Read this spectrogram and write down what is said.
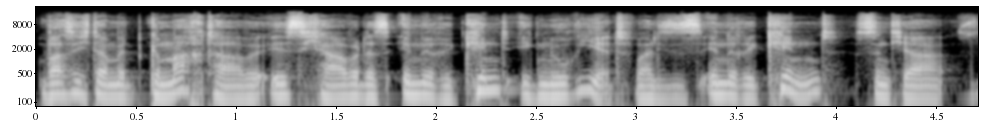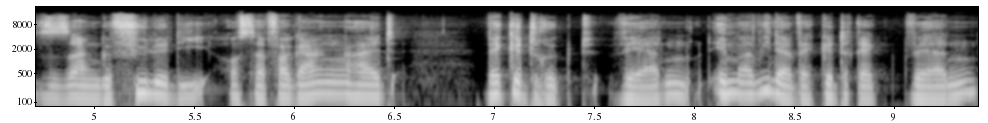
Was ich damit gemacht habe, ist, ich habe das innere Kind ignoriert, weil dieses innere Kind sind ja sozusagen Gefühle, die aus der Vergangenheit weggedrückt werden und immer wieder weggedreckt werden.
